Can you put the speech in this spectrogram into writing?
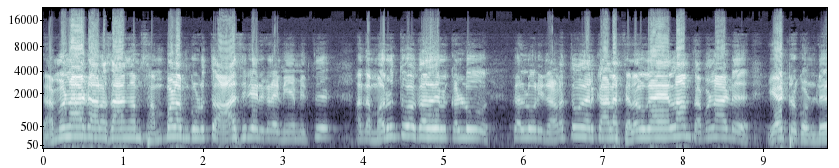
தமிழ்நாடு அரசாங்கம் சம்பளம் கொடுத்து ஆசிரியர்களை நியமித்து அந்த மருத்துவ கல்லூ கல்லூ கல்லூரி நடத்துவதற்கான செலவுகளை எல்லாம் தமிழ்நாடு ஏற்றுக்கொண்டு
